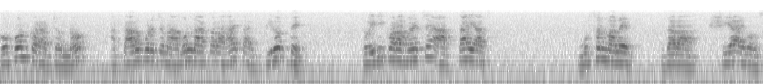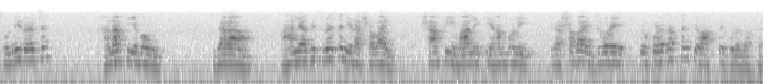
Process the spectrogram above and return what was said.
গোপন করার জন্য আর তার উপরে যেন আমল না করা হয়, তার বিরুদ্ধে তৈরি করা হয়েছে। আর তাই আজ মুসলমানের যারা শিয়া এবং সুন্নি রয়েছে, হানাফি এবং যারা আহলে হাদিস রয়েছেন, এরা সবাই সাফি মালিকি, হাম্বলি, এরা সবাই জোরে কেউ পড়ে যাচ্ছেন, কেউ আস্তে পড়ে যাচ্ছেন।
